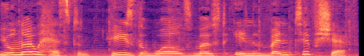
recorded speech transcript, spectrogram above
You'll know Heston. He's the world's most inventive chef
